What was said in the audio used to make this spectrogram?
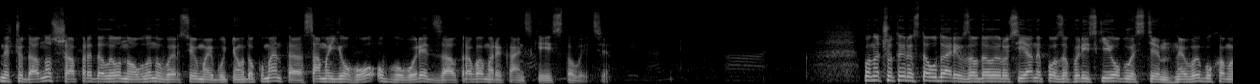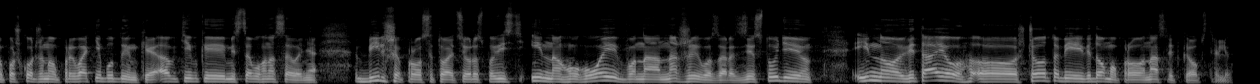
Нещодавно США передали оновлену версію майбутнього документа. Саме його обговорять завтра в американській столиці. Понад 400 ударів завдали росіяни по Запорізькій області. Вибухами пошкоджено приватні будинки, автівки місцевого населення. Більше про ситуацію розповість Інна Гогой. Вона наживо зараз зі студією. Інно, вітаю. Що тобі відомо про наслідки обстрілів?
